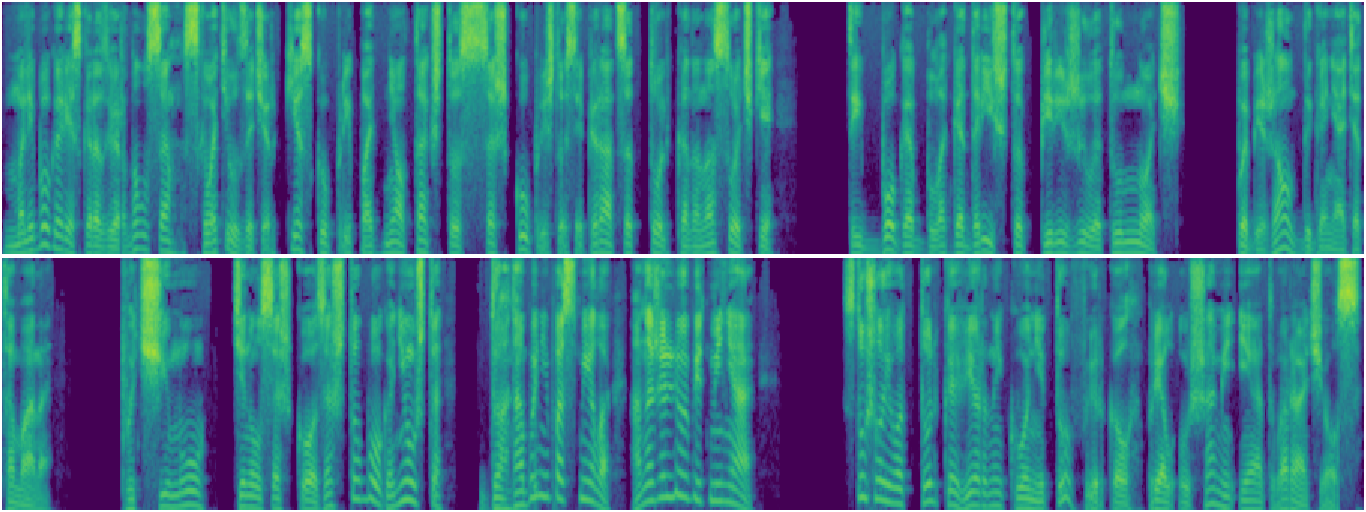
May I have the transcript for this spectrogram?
Малибога резко развернулся, схватил за черкеску, приподнял так, что Сашку пришлось опираться только на носочки. «Ты Бога благодари, что пережил эту ночь!» Побежал догонять атамана. «Почему?» – тянул Сашко. «За что Бога? Неужто?» «Да она бы не посмела! Она же любит меня!» Слушал его только верный конь, и то фыркал, прял ушами и отворачивался.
